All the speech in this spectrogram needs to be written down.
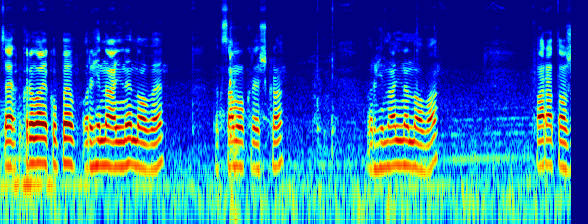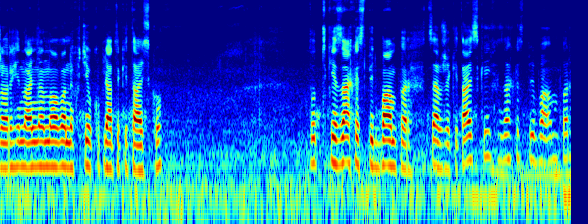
Це крило я купив оригінальне, нове. Так само кришка. Оригінальна нова. Фара теж оригінальна нова, не хотів купляти китайську. Тут такий захист під бампер, це вже китайський захист під бампер.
